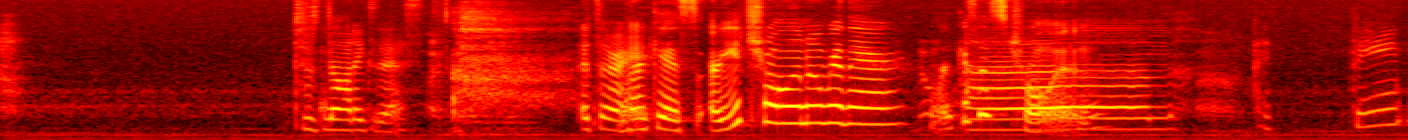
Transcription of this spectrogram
Does not exist. It's alright. Marcus, are you trolling over there? Marcus is trolling. Um, I think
